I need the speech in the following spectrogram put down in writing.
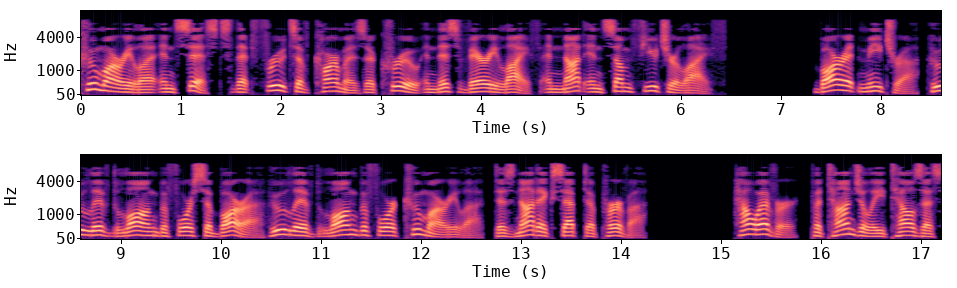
Kumarila insists that fruits of karmas accrue in this very life and not in some future life. Bharat Mitra, who lived long before Sabara who lived long before Kumarila, does not accept Apurva. However, Patanjali tells us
